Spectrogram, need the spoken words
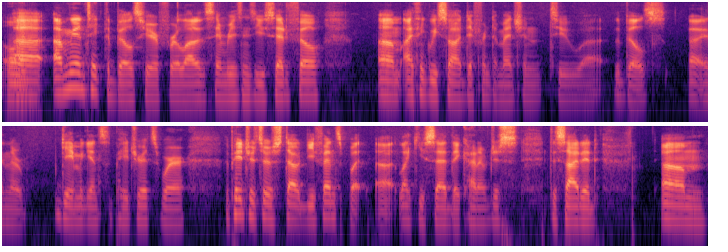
Oh, Uh, I'm gonna take the Bills here for a lot of the same reasons you said, Phil. Um, I think we saw a different dimension to uh, the Bills uh, in their game against the Patriots, where the Patriots are a stout defense, but uh, like you said, they kind of just decided um,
